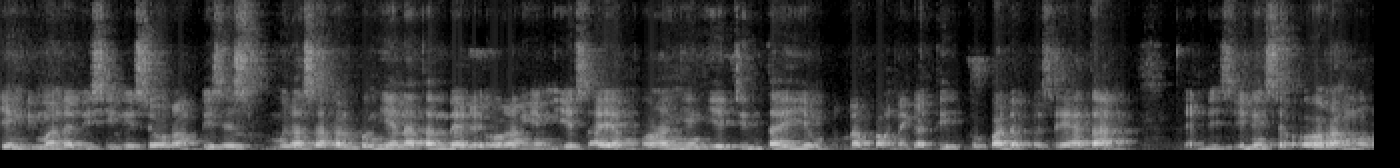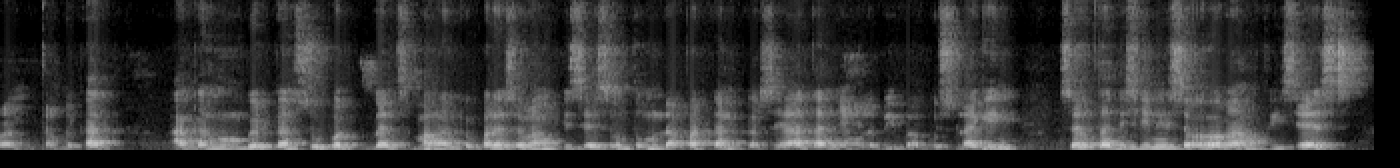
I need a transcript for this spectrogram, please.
yang di mana di sini seorang Pisces merasakan pengkhianatan dari orang yang ia sayang, orang yang ia cintai yang berdampak negatif kepada kesehatan. Dan di sini seorang orang terdekat akan memberikan support dan semangat kepada seorang Pisces untuk mendapatkan kesehatan yang lebih bagus lagi, serta di sini seorang Pisces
